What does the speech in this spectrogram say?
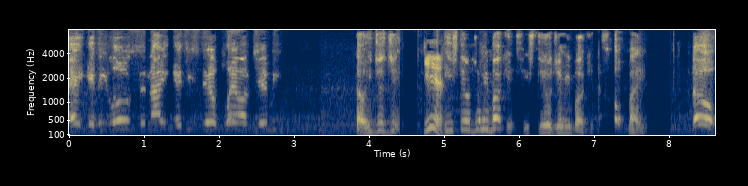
Hey, if he loses tonight, is he still playoff Jimmy? no, he just Yeah. he's still Jimmy Buckets. He's still Jimmy Buckets. Like No.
